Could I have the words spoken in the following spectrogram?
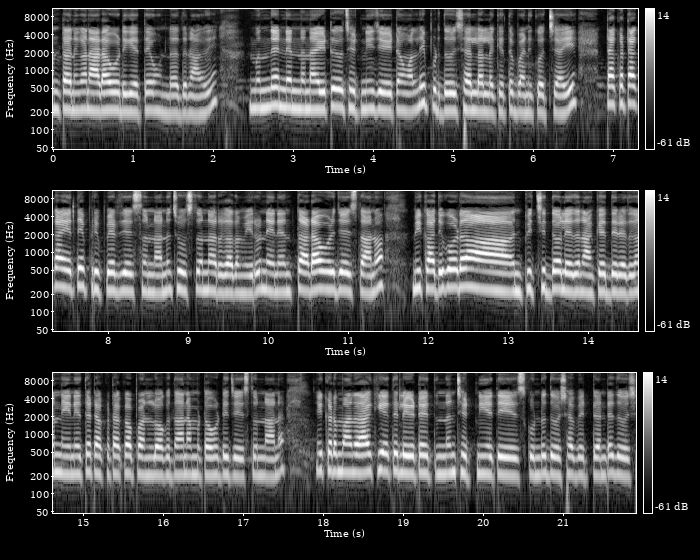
ఉంటాను కానీ అడావుడిగా అయితే ఉండదు నాది. ముందే నిన్న నైట్ చట్నీ చేయటం వల్ల ఇప్పుడు దోశలకైతే వచ్చాయి టకటక అయితే ప్రిపేర్ చేస్తున్నాను. చూస్తున్నారు కదా మీరు నేను ఎంత అడావుడి చేస్తానో మీకు అది కూడా అనిపించిద్దో లేదో నాకైతే తెలియదు. కానీ నేనైతే టకటక పనులు ఒకదానమ్మట ఒకటి చేస్తున్నాను. ఇక్కడ మన రాఖీ అయితే లేట్ అవుతుందని చట్నీ అయితే వేసుకుంటూ దోశ పెట్టంటే దోశ.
